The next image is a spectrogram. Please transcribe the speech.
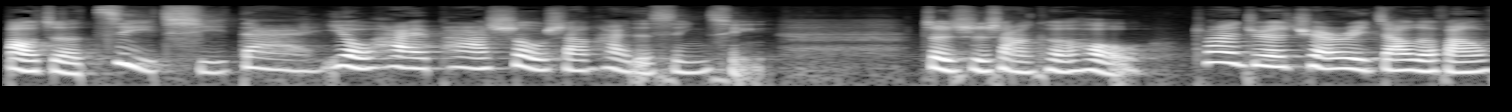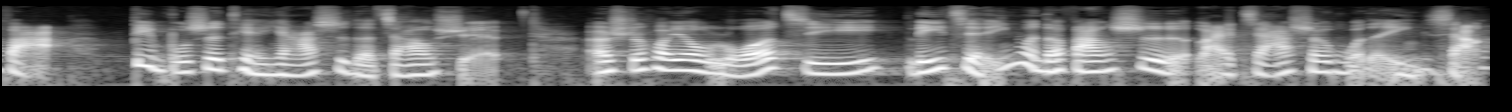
抱着既期待又害怕受伤害的心情。正式上课后，突然觉得 Cherry 教的方法并不是填鸭式的教学，而是会用逻辑理解英文的方式来加深我的印象，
